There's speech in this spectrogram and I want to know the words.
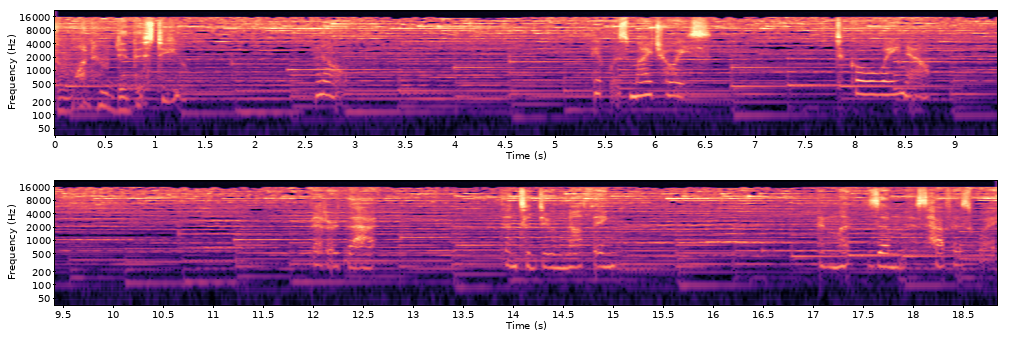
the one who did this to you? No. It was my choice to go away now. Better that than to do nothing and let Xemnas have his way.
